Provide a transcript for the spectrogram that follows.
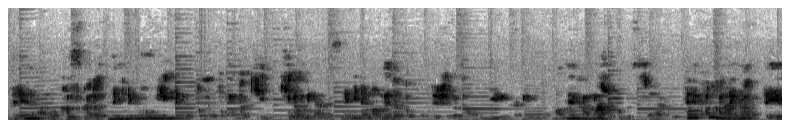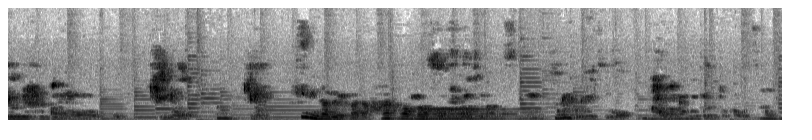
て、あの、カスカラって言って、コーヒーってもともと本当は木木の実なんですね。みんな豆だと思ってる人がたまにいるんだけども、豆科の植物じゃなくて、アカネ科っていう、あの、木のうん、木の木になるから、はいはいフルーツはなんです。うんそのフルーツの皮の部分とかを使って、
